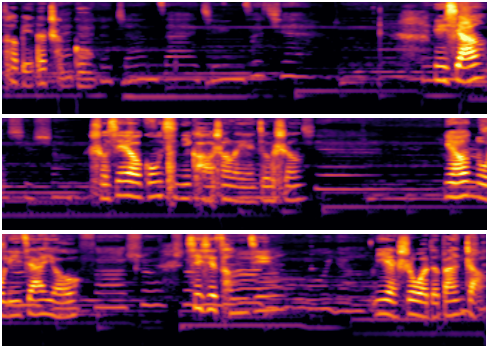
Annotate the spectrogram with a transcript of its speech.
特别的成功。宇翔，首先要恭喜你考上了研究生，你要努力加油。谢谢曾经，你也是我的班长。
